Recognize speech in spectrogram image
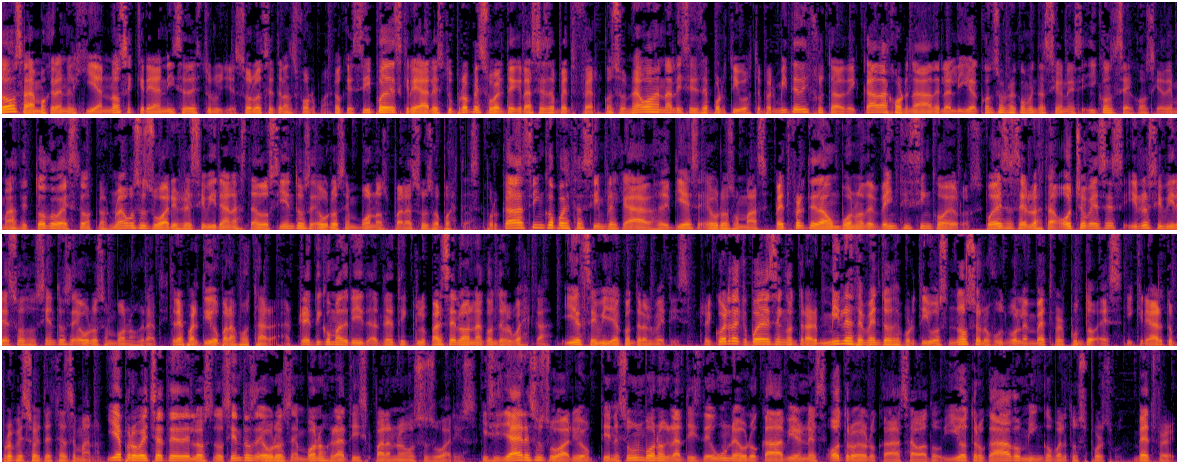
Todos sabemos que la energía no se crea ni se destruye, solo se transforma. Lo que sí puedes crear es tu propia suerte gracias a Betfair. Con sus nuevos análisis deportivos te permite disfrutar de cada jornada de la liga con sus recomendaciones y consejos y además de todo esto, los nuevos usuarios recibirán hasta 200 euros en bonos para sus apuestas. Por cada 5 apuestas simples que hagas de 10 euros o más, Betfair te da un bono de 25 euros. Puedes hacerlo hasta 8 veces y recibir esos 200 euros en bonos gratis. Tres partidos para apostar. Atlético Madrid, Athletic Club, Barcelona contra el Huesca y el Sevilla contra el Betis. Recuerda que puedes encontrar miles de eventos deportivos, no solo fútbol en betfair.es y crear tu propia suerte esta semana. Y aprovechate de los 200 euros en bonos gratis para nuevos usuarios. Y si ya eres usuario, tienes un bono gratis de 1 euro cada viernes, otro euro cada sábado y otro cada domingo para tu sportsbook. Betfair,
